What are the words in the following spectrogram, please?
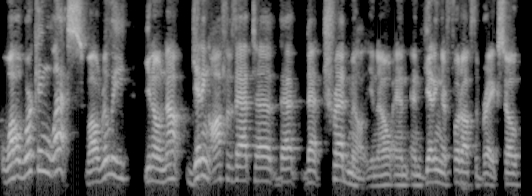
while working less, while really, you know, not getting off of that uh, that that treadmill, you know, and and getting their foot off the brake. So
